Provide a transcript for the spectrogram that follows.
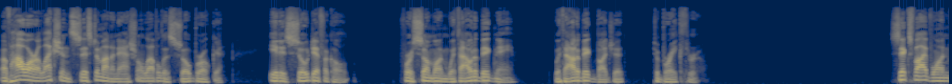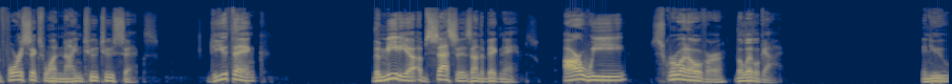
of how our election system on a national level is so broken. It is so difficult for someone without a big name, without a big budget, to break through. 651 461 9226. Do you think the media obsesses on the big names? Are we screwing over the little guy? And you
